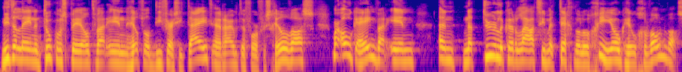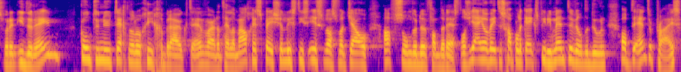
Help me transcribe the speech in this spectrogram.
niet alleen een toekomstbeeld waarin heel veel diversiteit en ruimte voor verschil was, maar ook één waarin een natuurlijke relatie met technologie ook heel gewoon was. Waarin iedereen continu technologie gebruikte en waar dat helemaal geen specialistisch is, was wat jou afzonderde van de rest. Als jij jouw wetenschappelijke experimenten wilde doen op de Enterprise,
